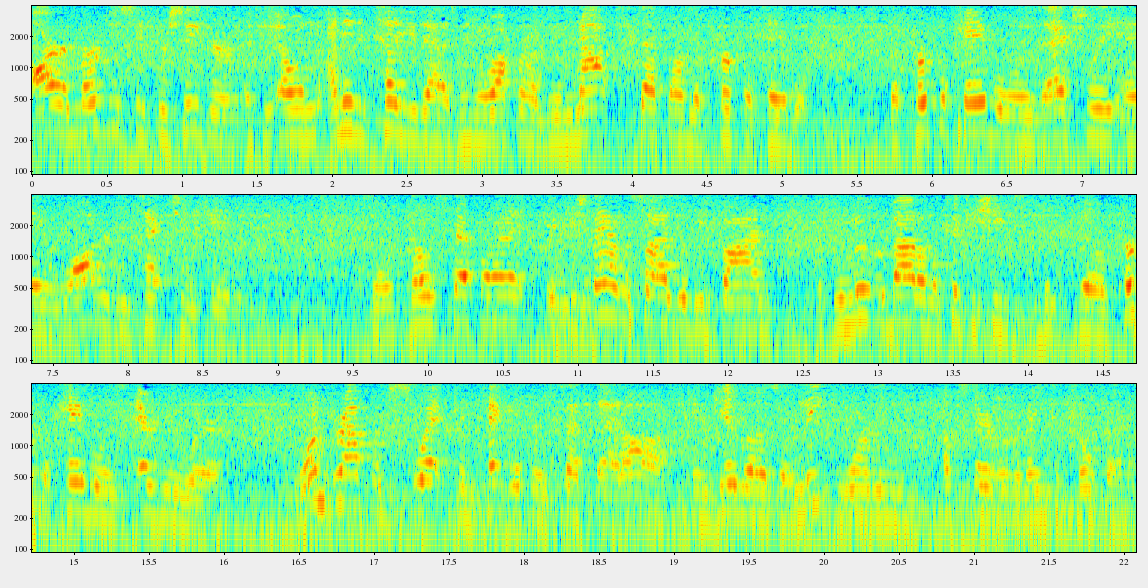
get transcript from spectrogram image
our emergency procedure, if you, oh, and I need to tell you guys when you walk around, do not step on the purple cable. The purple cable is actually a water detection cable. So don't step on it. If you stay on the sides, you'll be fine. If you move about on the cookie sheets, the, the purple cable is everywhere. One drop of sweat can technically set that off and give us a leak warning upstairs on the main control panel.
